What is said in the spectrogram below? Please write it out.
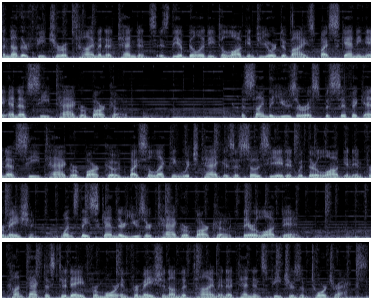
Another feature of time and attendance is the ability to log into your device by scanning a NFC tag or barcode. Assign the user a specific NFC tag or barcode by selecting which tag is associated with their login information. Once they scan their user tag or barcode, they are logged in. Contact us today for more information on the time and attendance features of TourTrax.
